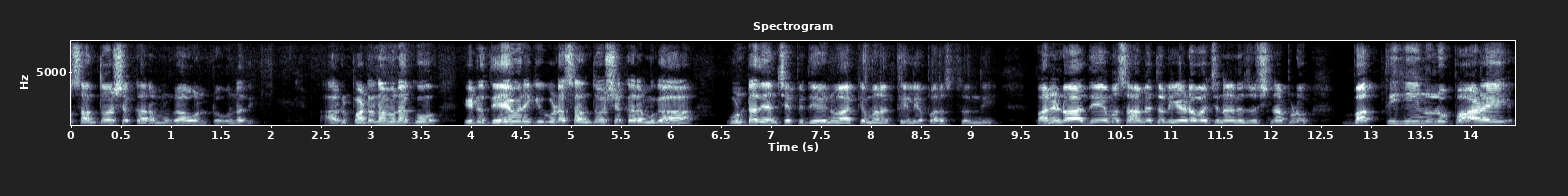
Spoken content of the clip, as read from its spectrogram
సంతోషకరముగా ఉంటూ ఉన్నది. అటు పట్టణమునకు ఇటు దేవునికి కూడా సంతోషకరముగా ఉంటుంది అని చెప్పి దేవుని వాక్యం మనకు తెలియపరుస్తుంది. పన్నెండవ అధ్యాయము సామెతలు ఏడవ వచనాన్ని చూసినప్పుడు భక్తిహీనులు పాడై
